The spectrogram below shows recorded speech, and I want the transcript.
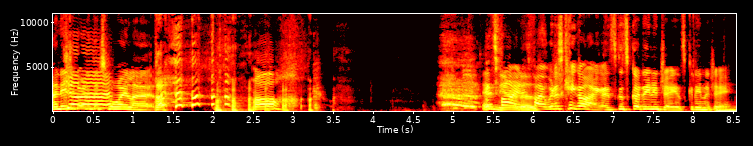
I need to go to the toilet. Oh. it's fine. it It's fine. We'll just keep going. It's, it's good energy. It's good energy.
